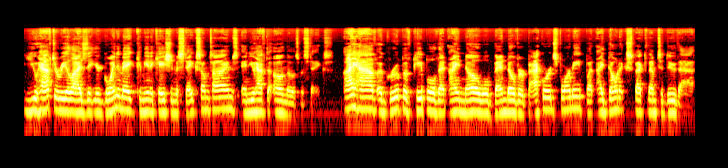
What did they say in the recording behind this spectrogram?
you have to realize that you're going to make communication mistakes sometimes, and you have to own those mistakes. I have a group of people that I know will bend over backwards for me, but I don't expect them to do that.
